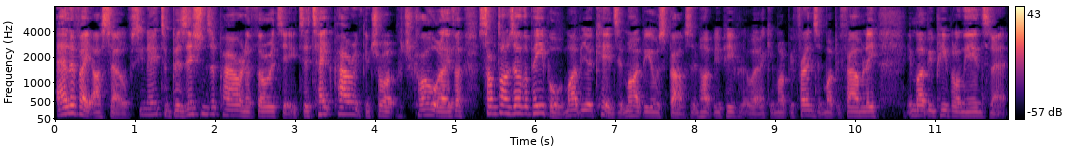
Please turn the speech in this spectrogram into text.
elevate ourselves, you know, to positions of power and authority, to take power and control, control over sometimes other people. It might be your kids, it might be your spouse, it might be people at work, it might be friends, it might be family, it might be people on the internet.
